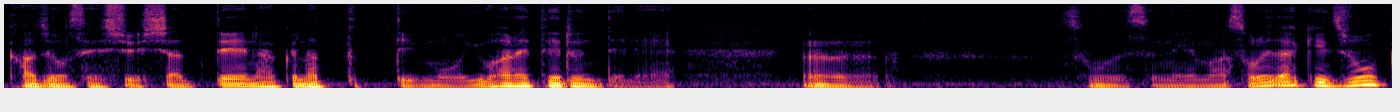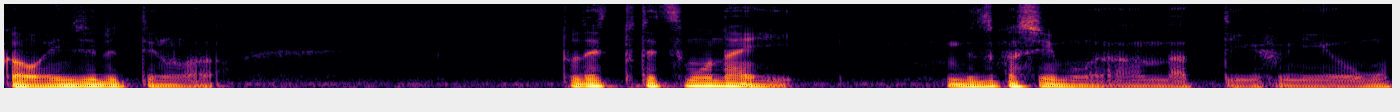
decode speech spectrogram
過剰摂取しちゃって亡くなったってもう言われてるんでね。うん。そうですね。まあそれだけジョーカーを演じるっていうのはとてとてつもない難しいものなんだっていうふうに思っ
